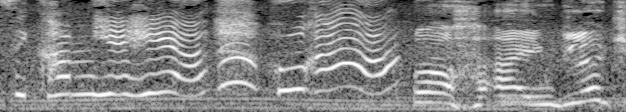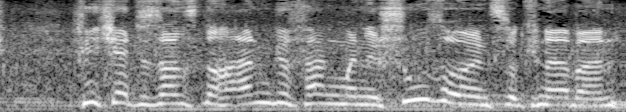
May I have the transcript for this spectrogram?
Sie kommen hierher. Hurra! Oh, ein Glück! Ich hätte sonst noch angefangen, meine Schuhsohlen zu knabbern.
